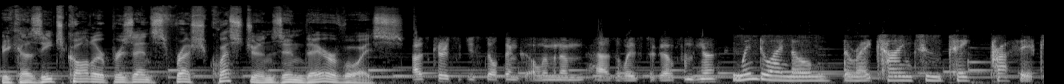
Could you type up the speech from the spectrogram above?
Because each caller presents fresh questions in their voice. I was curious if you still think aluminum has a ways to go from here. When do I know the right time to take profits?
